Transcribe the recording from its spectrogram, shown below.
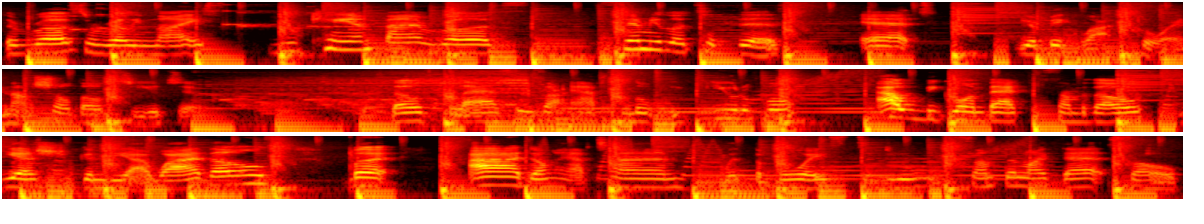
The rugs are really nice. You can find rugs similar to this at your Big lot store, and I'll show those to you too. Those glasses are absolutely beautiful. I will be going back for some of those. Yes, you can DIY those, but I don't have time with the boys to do something like that, so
